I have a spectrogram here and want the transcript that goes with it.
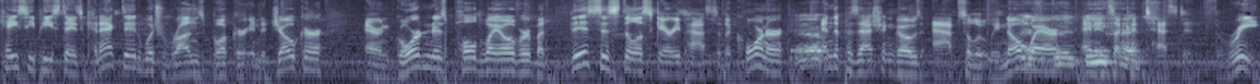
KCP stays connected, which runs Booker into Joker. Aaron Gordon is pulled way over, but this is still a scary pass to the corner, Yep. and the possession goes absolutely nowhere, and it's a contested three.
